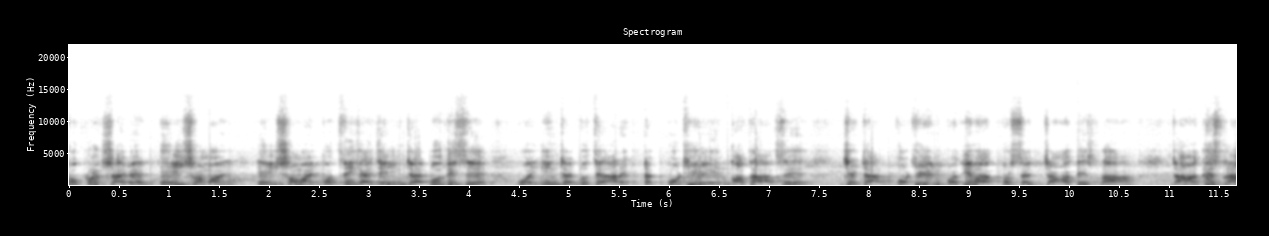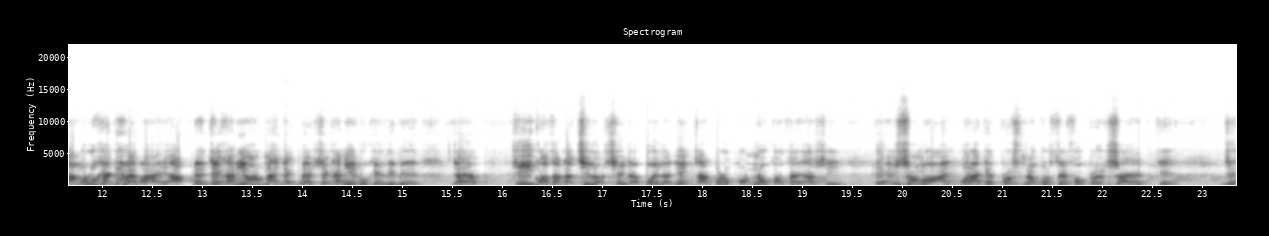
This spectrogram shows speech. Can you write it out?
ফখরুল সাহেবের এই সময় এই সময় পত্রিকায় যে ইন্টারভিউ দিছে, ওই ইন্টারভিউতে আরেকটা কঠিন কথা আছে। যেটা কঠিন প্রতিবাদ করছে জামাতে ইসলাম। জামাতে ইসলাম রুখে দিবে ভাই। আপনি যেখানেই অন্যায় দেখবে, সেখানেই রুখে দিবে। যাই কি কথাটা ছিল সেটা বইলা নিয়ে তারপর অন্য কথায় আসি। এই সময় ওনাকে প্রশ্ন করছে ফখরুল সাহেবকে যে,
